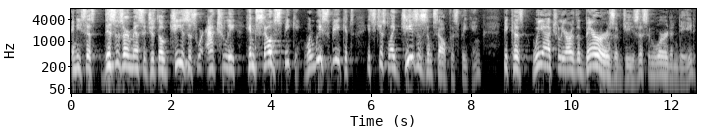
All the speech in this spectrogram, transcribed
And he says, This is our message as though Jesus were actually himself speaking. When we speak, it's, it's just like Jesus himself was speaking, because we actually are the bearers of Jesus in word and deed.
